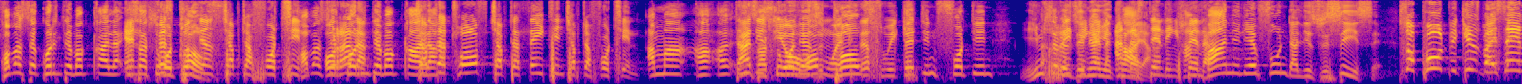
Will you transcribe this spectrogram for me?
kwabasekorinte bakuqala and isahluko First 12 Corinthians chapter 14, Abase or rather, bakuqala. chapter 12, chapter 13, chapter 14. ama a- a- That is your homework this week. 13 14 yimsebenzi Reading yenu and yangekhaya understanding further. hambani liyefunda lizwisise So Paul begins by saying,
